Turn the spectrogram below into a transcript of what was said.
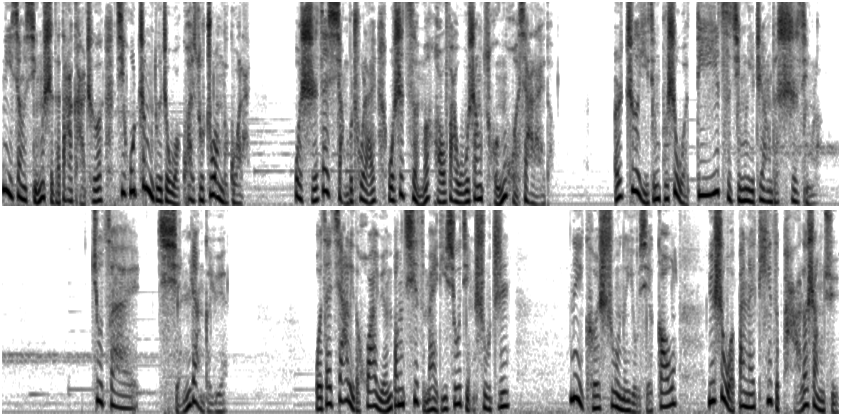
逆向行驶的大卡车几乎正对着我快速撞了过来，我实在想不出来我是怎么毫发无伤存活下来的，而这已经不是我第一次经历这样的事情了。就在前两个月，我在家里的花园帮妻子麦迪修剪树枝，那棵树呢有些高，于是我搬来梯子爬了上去，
